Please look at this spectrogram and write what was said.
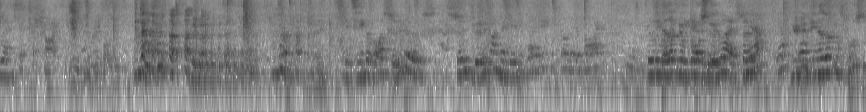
du er ansat? Nej, det ikke. Jeg tænker, hvor er sølv, sølvløberne henne? Hvad er det, foran? Det er Nede og blive pusset. løver af sølv. Ja. Lytte, de er nede og blive pusset.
